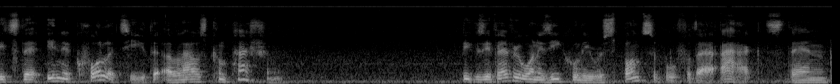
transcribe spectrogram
It's their inequality that allows compassion. Because if everyone is equally responsible for their acts, then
